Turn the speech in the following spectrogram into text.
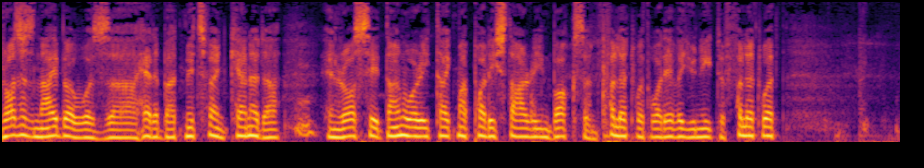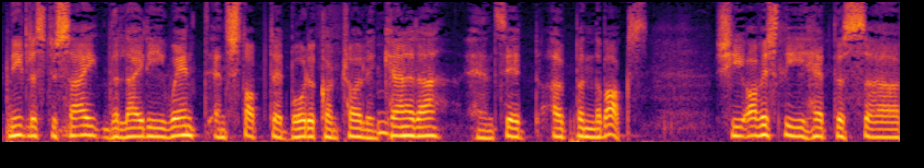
Ross's neighbor was uh, had a bat mitzvah in Canada, and Ross said, "Don't worry, take my polystyrene box and fill it with whatever you need to fill it with." Needless to say, the lady went and stopped at border control in Canada and said, "Open the box." She obviously had this uh,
